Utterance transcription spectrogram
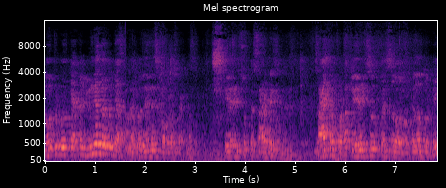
door to door campaign union తరఫున చేస్తున్నారు అవేర్నెస్ ప్రోగ్రామ్స్ పెట్టమని పేరెంట్స్ ప్లస్ సాయంత్రం పూట పేరెంట్స్ ప్లస్ పిల్లలతోటి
